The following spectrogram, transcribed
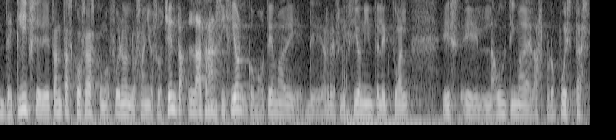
de eclipse de tantas cosas como fueron los años 80. La transición como tema de, reflexión intelectual es eh, la última de las propuestas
